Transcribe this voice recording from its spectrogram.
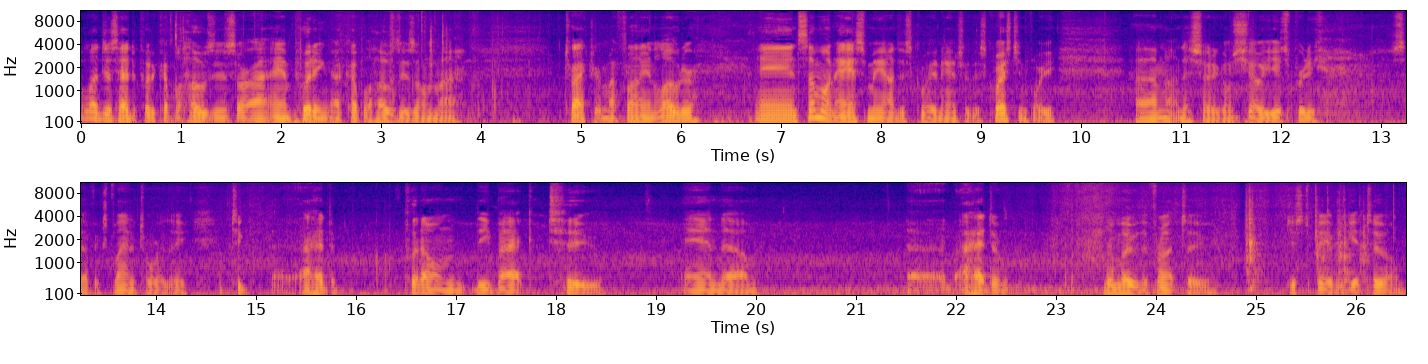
Well, I just had to put a couple of hoses, or I am putting a couple of hoses on my tractor, my front end loader. And someone asked me, I'll just go ahead and answer this question for you. Uh, I'm not necessarily going to show you, it's pretty self-explanatory. They, to, uh, I had to put on the back two, and um, uh, I had to remove the front two just to be able to get to them.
